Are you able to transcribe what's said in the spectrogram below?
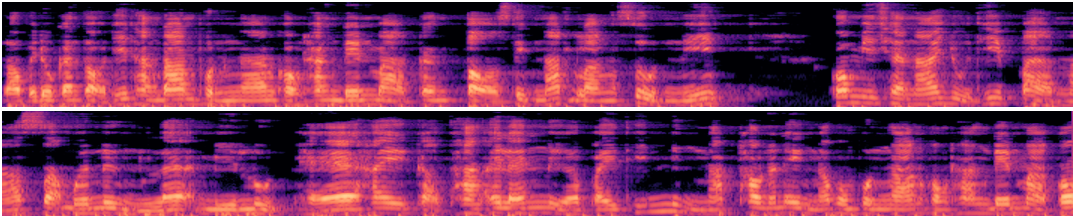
เราไปดูกันต่อที่ทางด้านผลงานของทางเดนมาร์กกันต่อ 10 นัดหลังสุดนี้ ก็มีชนะอยู่ที่ 8 นัดเสมอ1และมีหลุดแพ้ให้กับทางไอร์แลนด์เหนือไปที่ 1 นัดเท่านั้นเองนะผมผลงานของทางเดนมาร์กก็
